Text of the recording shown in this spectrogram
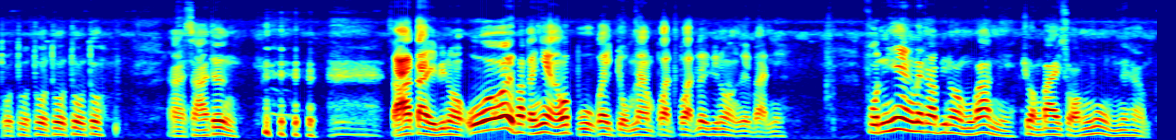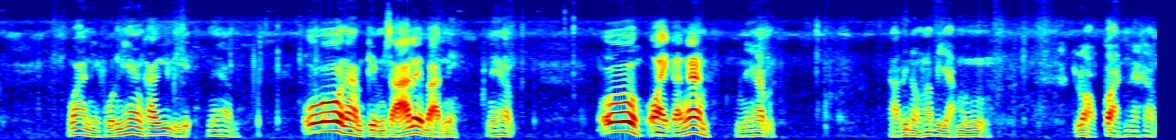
โทษโทษโทษโทษโทษโทษอ่าสาเทิงสาไตพี่น้องโอ้ยพักกันแย่งเอามาปลูกไว้จมน้ำปอดปอดเลยพี่น้องเลยบ้านนี้ ฝนแห้งนะครับ พี่น้องหมู่บ้านนี่ช่วงบ่ายสองโมงนะครับว่านนี่ฝนแห้งคากิลีนะครับ โอ้น้ำเต็มสาเลยบาดนี่นะครับ โอ้อ้อยกะงามนะครับพาพี่น้องครับไปหยาบมึงหลอบก่อนนะครับ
